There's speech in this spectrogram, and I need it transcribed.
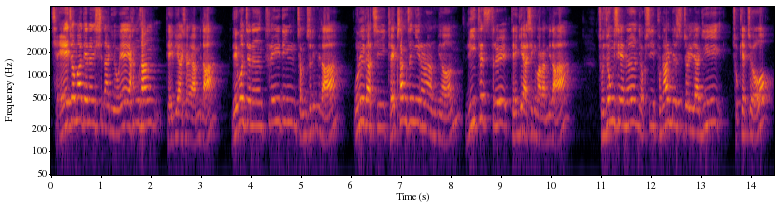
재점화되는 시나리오에 항상 대비하셔야 합니다. 네 번째는 트레이딩 전술입니다. 오늘같이 갭 상승이 일어나면 리테스트를 대기하시기 바랍니다. 조정 시에는 역시 분할 매수 전략이 좋겠죠.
